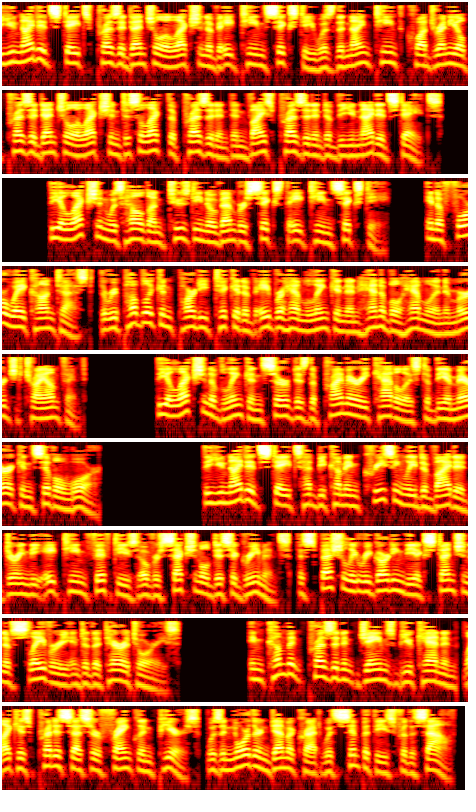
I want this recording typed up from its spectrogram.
The United States presidential election of 1860 was the 19th quadrennial presidential election to select the President and Vice President of the United States. The election was held on Tuesday, November 6, 1860. In a four-way contest, the Republican Party ticket of Abraham Lincoln and Hannibal Hamlin emerged triumphant. The election of Lincoln served as the primary catalyst of the American Civil War. The United States had become increasingly divided during the 1850s over sectional disagreements, especially regarding the extension of slavery into the territories. Incumbent President James Buchanan, like his predecessor Franklin Pierce, was a Northern Democrat with sympathies for the South.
